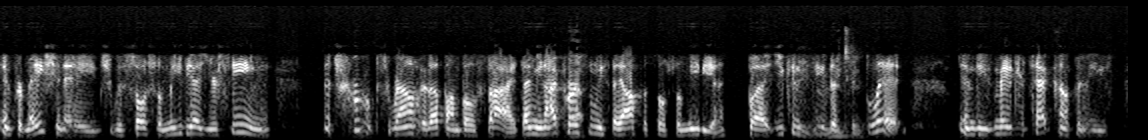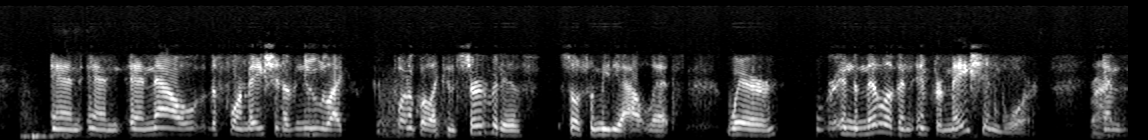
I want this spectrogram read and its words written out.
information age with social media, you're seeing the troops rounded up on both sides. I mean, I personally stay off of social media, but you can mm-hmm. see the split in these major tech companies and and and now the formation of new like quote unquote like conservative social media outlets where we're in the middle of an information war. Right. And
